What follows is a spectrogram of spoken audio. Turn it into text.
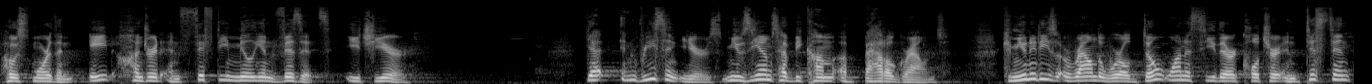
host more than 850 million visits each year. Yet, in recent years, museums have become a battleground. Communities around the world don't want to see their culture in distant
